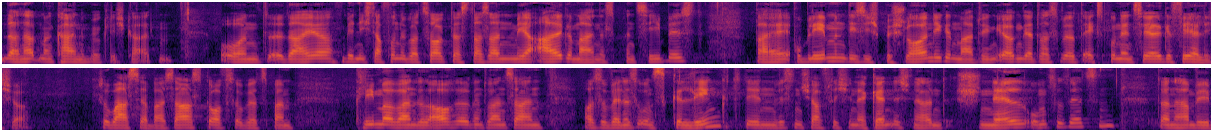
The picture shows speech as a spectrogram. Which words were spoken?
dann hat man keine Möglichkeiten. Und äh, daher bin ich davon überzeugt, dass das ein mehr allgemeines Prinzip ist. Bei Problemen, die sich beschleunigen, meinetwegen irgendetwas wird exponentiell gefährlicher. So war es ja bei SARS-CoV, so wird es beim Klimawandel auch irgendwann sein. Also wenn es uns gelingt, den wissenschaftlichen Erkenntnisstand schnell umzusetzen, dann haben wir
